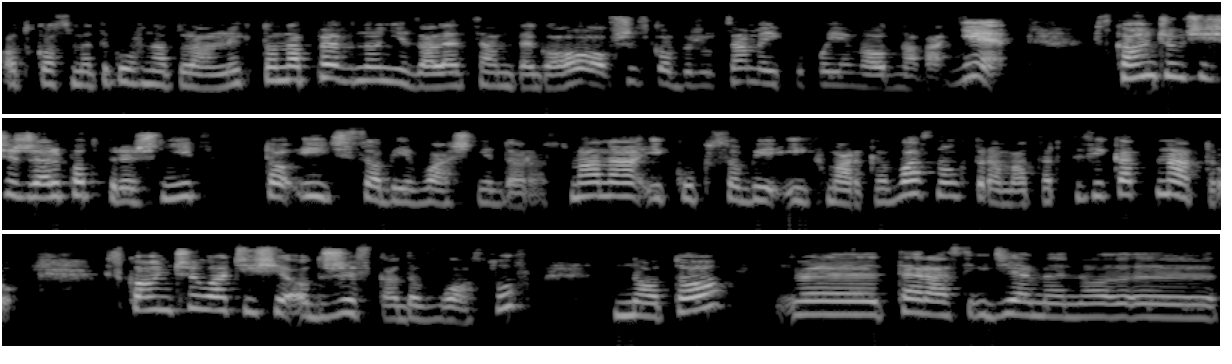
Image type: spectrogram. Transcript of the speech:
od kosmetyków naturalnych, to na pewno nie zalecam tego, o wszystko wyrzucamy i kupujemy od nowa. Nie. Skończył Ci się żel pod prysznic, to idź sobie właśnie do Rossmana i kup sobie ich markę własną, która ma certyfikat natru. Skończyła Ci się odżywka do włosów, no to teraz idziemy no, e,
